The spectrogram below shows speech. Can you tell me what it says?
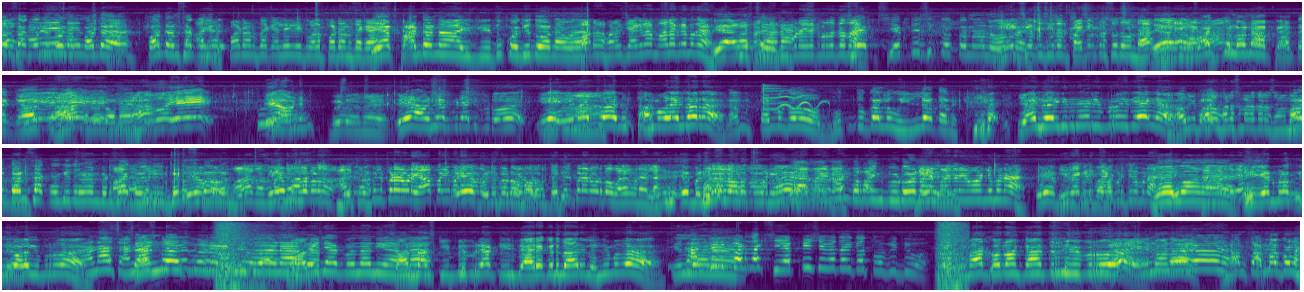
ಅನ್ಸಕ್ ಪಾಠ ಅನ್ಸಕ್ ಹೋಗಿದ್ದೆ ಪಾಠ ಅನ್ಸಕ್ಕೆ ಎಲ್ಲಿ ಐತಿ ಒಳಗೆ ಪಾಠ ಅನ್ಸಕ್ಕೆ ಏ ಪಾಠನ ಈಗ ಇದಕ್ ಹೋಗಿದ್ವ ನಾವು ಪಾಠ ಹೊರಗೆ ಜಾಗ ಮಾಡಕ್ ನಿಮ್ಗೆ. ಏನ್ ಸೇಫ್ಟಿ ಸಿಕ್ತೈತ ನಾನು ಸೇಫ್ಟಿ ಸಿಗದ ಪ್ಯಾಕಿಂಗ್ ಕಳ್ಸೋದು ಒಂದ ಏ ಹಾಕಲ್ಲೋಣ ಪ್ಯಾಟಕ ಹಾಕಲ್ಲೋಣ ಏ ಅವನೇ. ಬಿಡೋಣ ಏ ಅವನೇ ಬಿಡಾದಿ ಬಿಡು. ಏ ಏನಾಯ್ತು? ನಿಮ್ ತಮ್ಮಗಳಿದ್ದಾರ ನಮ್ ತಮ್ಮಗಳು ಮುತ್ತು ಕಲ್ಲು ಇಲ್ಲ ಎಲ್ಲಿ ಹೋಗಿದ್ರಿ ಇಬ್ರು ಇದ್ಯಾಗ? ಹೋಗಿದ್ರು ಬಿಡ್ಸಕ್ ಹೋಗಿ ಪಡ ನೋಡ ನೋಡ್ಬಾ ಒಳಗೆ ನೋಡಲ್ಲ ಏ. ನಾನ್ ಬರಂಗ್ ನೋಡಿ ಅಣ್ಣ. ಸಂಡಾಸ್ ಇಬ್ಬಿಬ್ರು ಯಾಕೆ ಇಲ್ಲಿ ಬ್ಯಾರೆ ಕಡೆ ದಾರಿ ಇಲ್ಲ ನಿಮಗ? ಸೇಫ್ಟಿ ಹೋಗಿದ್ದೀವಿ ಹೋದಂಗ್ ಕಾಣ್ತೀರಿ ನೀವಿಬ್ರು? ತಮ್ಮಗಳು?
